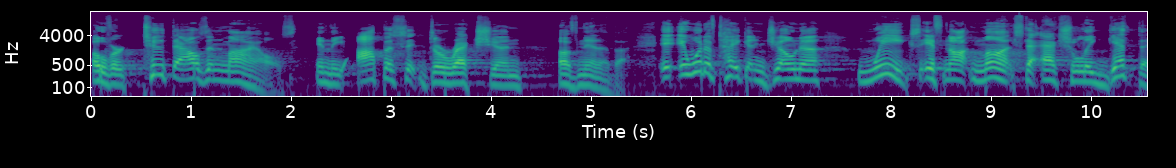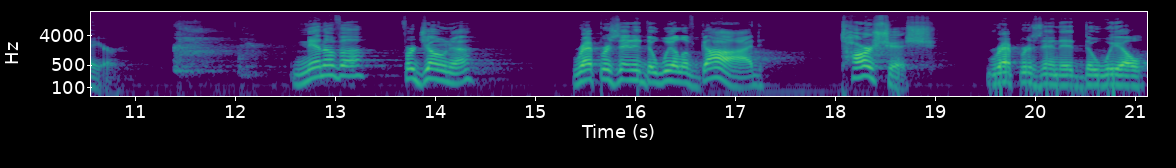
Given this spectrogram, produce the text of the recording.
over 2,000 miles in the opposite direction of Nineveh. It, it would have taken Jonah weeks, if not months, to actually get there. Nineveh for Jonah represented the will of God, Tarshish represented the will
